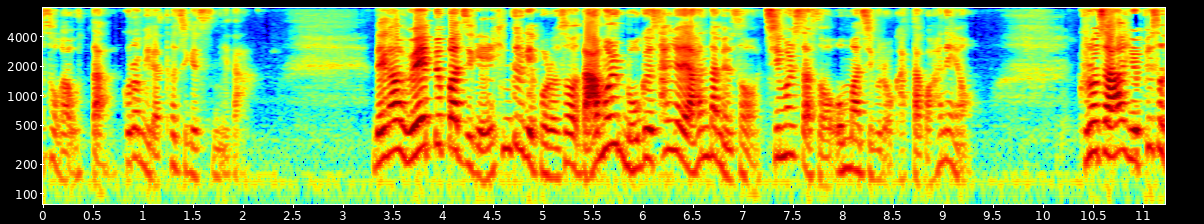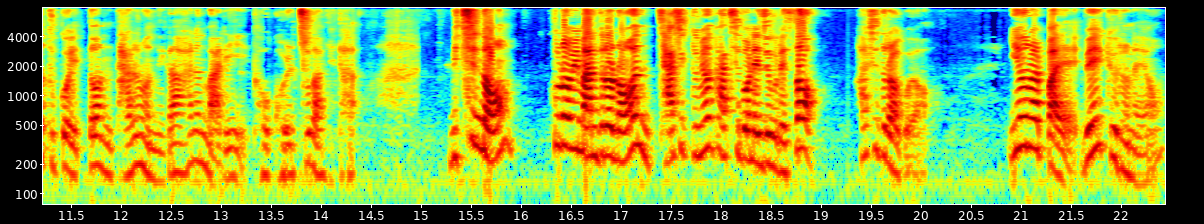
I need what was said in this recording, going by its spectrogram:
소가 웃다 꾸러미가 터지겠습니다. 내가 왜 뼈 빠지게 힘들게 벌어서 남을 목을 살려야 한다면서 짐을 싸서 엄마 집으로 갔다고 하네요. 그러자 옆에서 듣고 있던 다른 언니가 하는 말이 더 걸쭉합니다. 미친놈! 그놈이 만들어 놓은 자식 두 명 같이 보내지 그랬어? 하시더라고요. 이혼할 바에 왜 결혼해요?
